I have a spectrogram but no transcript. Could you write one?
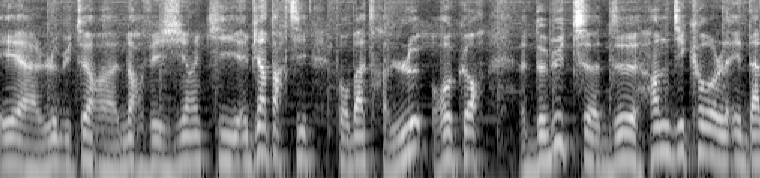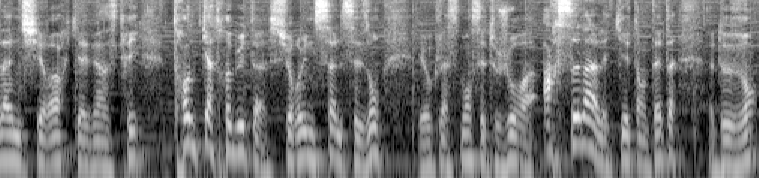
Et le buteur norvégien qui est bien parti pour battre le record de buts de Andy Cole et d'Alan Shearer avait inscrit 34 buts sur une seule saison. Et au classement, c'est toujours Arsenal qui est en tête devant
